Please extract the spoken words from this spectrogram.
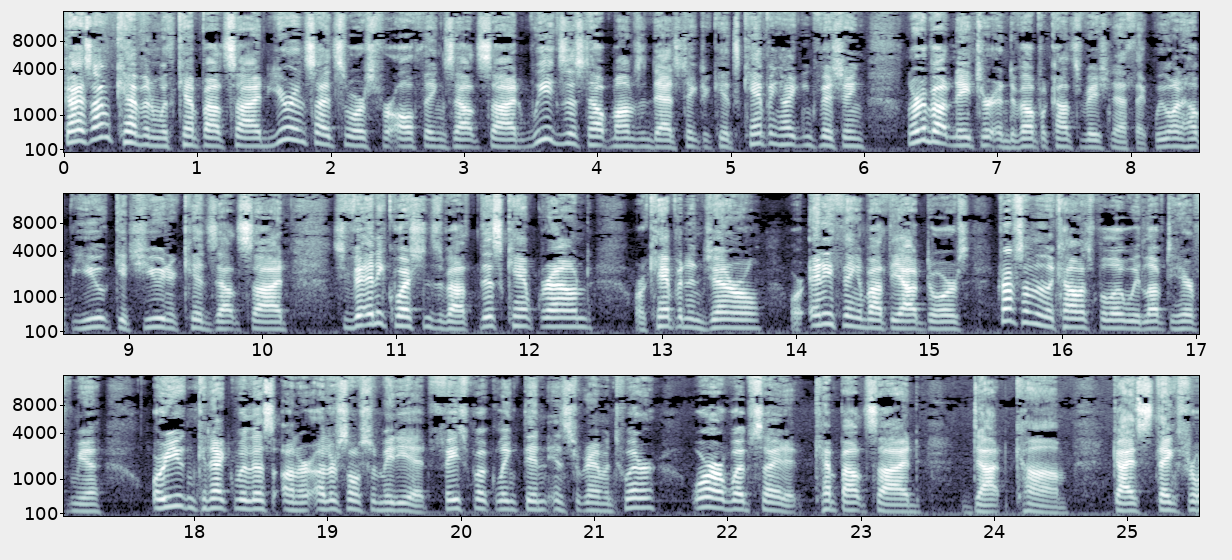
Guys, I'm Kevin with Kemp Outside, your inside source for all things outside. We exist to help moms and dads take their kids camping, hiking, fishing, learn about nature, and develop a conservation ethic. We want to help you get you and your kids outside. So if you have any questions about this campground or camping in general or anything about the outdoors, drop something in the comments below. We'd love to hear from you or you can connect with us on our other social media at Facebook, LinkedIn, Instagram, and Twitter, or our website at kempoutside.com. Guys, thanks for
